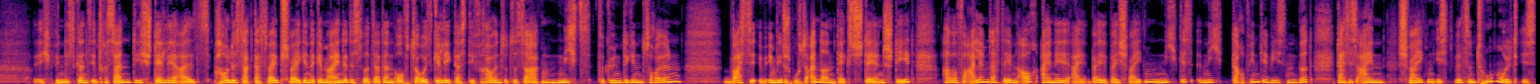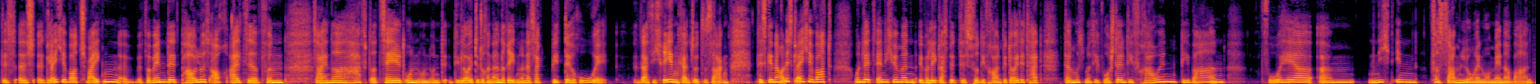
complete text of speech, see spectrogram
Ich finde es ganz interessant, die Stelle, als Paulus sagt, das Weib schweige in der Gemeinde, das wird ja dann oft so ausgelegt, dass die Frauen sozusagen nichts verkündigen sollen was im Widerspruch zu anderen Textstellen steht, aber vor allem, dass da eben auch eine, bei, bei Schweigen nicht, nicht darauf hingewiesen wird, dass es ein Schweigen ist, weil es ein Tumult ist. Das äh, gleiche Wort Schweigen äh, verwendet Paulus auch, als er von seiner Haft erzählt und, und, und die Leute durcheinander reden. Und er sagt, bitte Ruhe dass ich reden kann sozusagen. Das ist genau das gleiche Wort. Und letztendlich, wenn man überlegt, was das für die Frauen bedeutet hat, dann muss man sich vorstellen, die Frauen, die waren vorher ähm, nicht in Versammlungen, wo Männer waren.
